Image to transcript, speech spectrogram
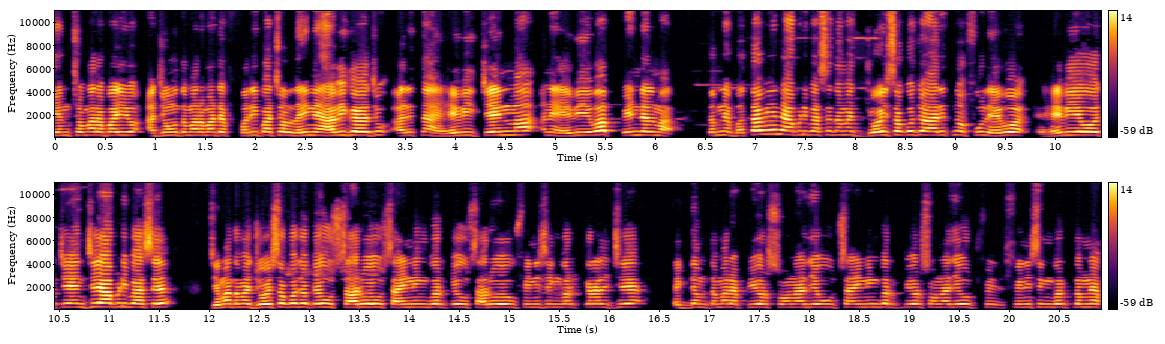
કેમ છો મારા ભાઈઓ? આજે હું તમારા માટે ફરી પાછો લઈને આવી ગયો છું આ રીતના હેવી ચેનમાં અને હેવી એવા પેન્ડલમાં તમને બતાવીએ ને આપણી પાસે તમે જોઈ શકો છો આ રીતનો ફૂલ એવો હેવી એવો ચેન છે આપણી પાસે. જેમાં તમે જોઈ શકો છો કેવું સારું એવું શાઇનિંગ વર્ક કેવું સારું એવું ફિનિશિંગ વર્ક કરેલ છે. એકદમ તમારે પ્યોર સોના જેવું શાઇનિંગ વર્ક પ્યોર સોના જેવું ફિનિશિંગ વર્ક તમને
